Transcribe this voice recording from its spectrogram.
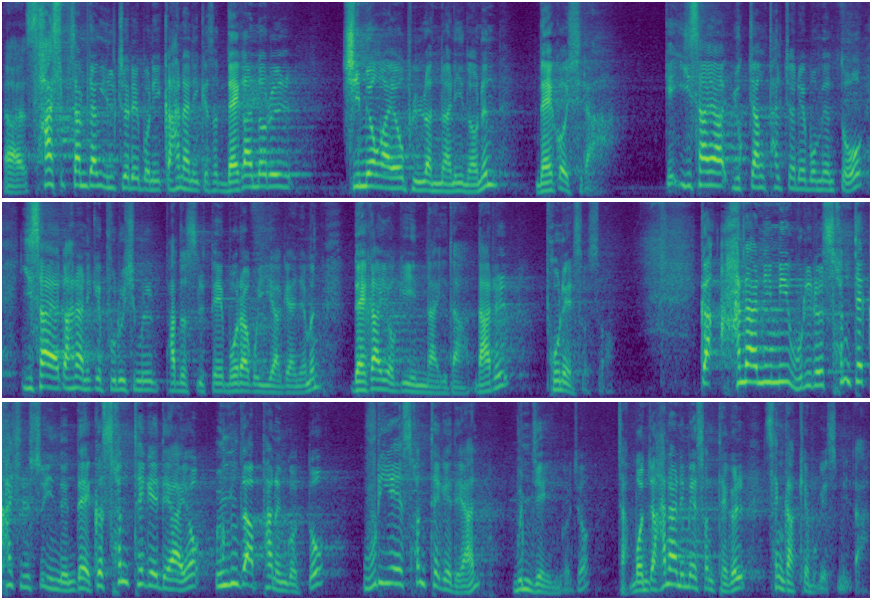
43장 아, 1절에 보니까 하나님께서 내가 너를 지명하여 불렀나니 너는 내 것이라. 이사야 6장 8절에 보면 또 이사야가 하나님께 부르심을 받았을 때 뭐라고 이야기하냐면 내가 여기 있나이다. 나를 보내소서. 그러니까 하나님이 우리를 선택하실 수 있는데 그 선택에 대하여 응답하는 것도 우리의 선택에 대한 문제인 거죠. 자, 먼저 하나님의 선택을 생각해 보겠습니다.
